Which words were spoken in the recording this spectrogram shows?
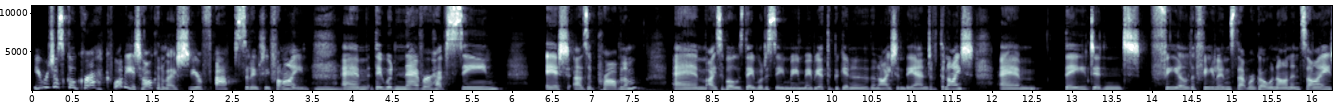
You were just good crack. What are you talking about? You're absolutely fine. Mm. Um, they would never have seen it as a problem. Um, I suppose they would have seen me maybe at the beginning of the night and the end of the night. Um, they didn't feel the feelings that were going on inside.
